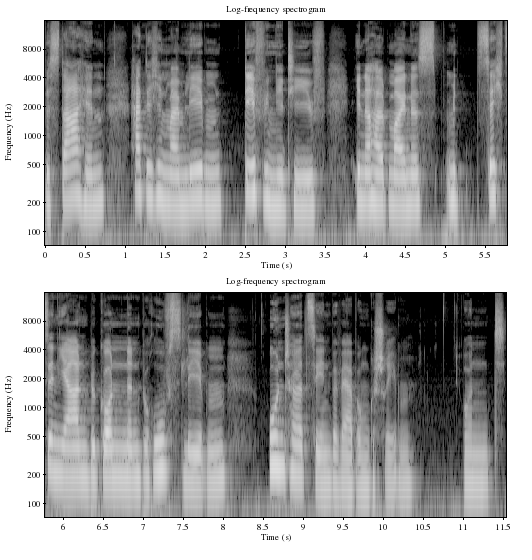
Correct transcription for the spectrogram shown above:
bis dahin hatte ich in meinem Leben definitiv innerhalb meines mit 16 Jahren begonnenen Berufsleben unter zehn Bewerbungen geschrieben. Und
